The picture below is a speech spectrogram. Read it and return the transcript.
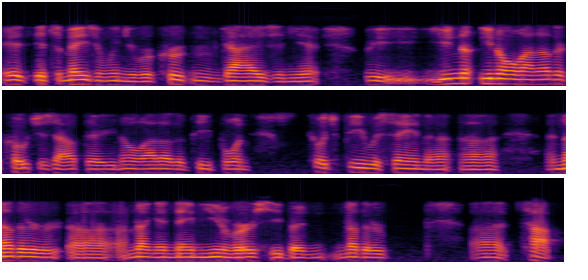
it, it's amazing when you're recruiting guys, and you you know you know a lot of other coaches out there, you know a lot of other people, and Coach P was saying uh, uh, another. Uh, I'm not going to name the university, but another uh, top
